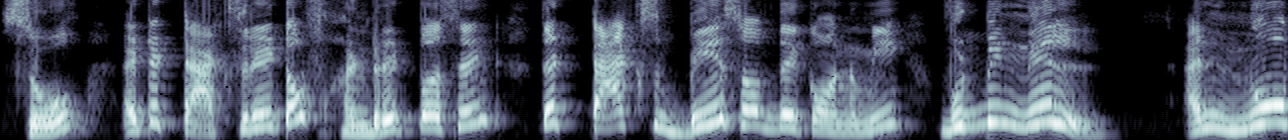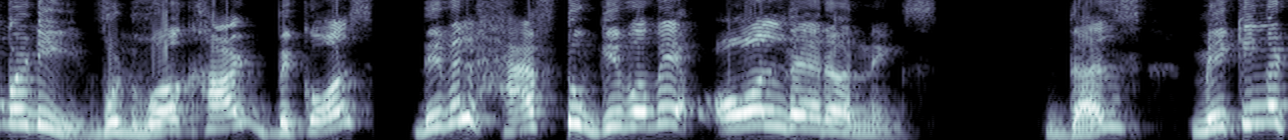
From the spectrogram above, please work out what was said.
So, at a tax rate of 100%, the tax base of the economy would be nil and nobody would work hard because they will have to give away all their earnings, thus making a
